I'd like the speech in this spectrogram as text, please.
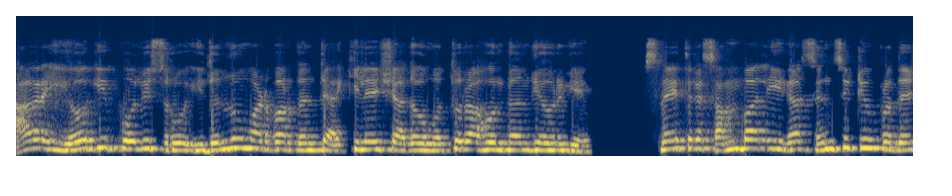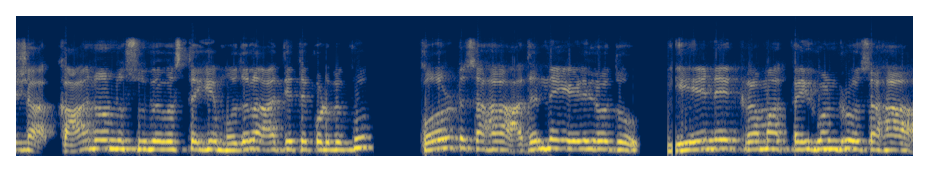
ಆದ್ರೆ ಯೋಗಿ ಪೊಲೀಸರು ಇದನ್ನೂ ಮಾಡಬಾರ್ದಂತೆ ಅಖಿಲೇಶ್ ಯಾದವ್ ಮತ್ತು ರಾಹುಲ್ ಗಾಂಧಿ ಅವರಿಗೆ. ಸ್ನೇಹಿತರೆ, ಸಂಬಾಲ್ ಈಗ ಸೆನ್ಸಿಟಿವ್ ಪ್ರದೇಶ. ಕಾನೂನು ಸುವ್ಯವಸ್ಥೆಗೆ ಮೊದಲ ಆದ್ಯತೆ ಕೊಡಬೇಕು. ಕೋರ್ಟ್ ಸಹ ಅದನ್ನೇ ಹೇಳಿರೋದು. ಏನೇ ಕ್ರಮ ಕೈಗೊಂಡ್ರೂ ಸಹ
